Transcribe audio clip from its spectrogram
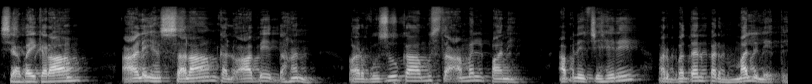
صحابہ کرام علیہ السلام کا لعاب دہن اور وضو کا مستعمل پانی اپنے چہرے اور بدن پر مل لیتے،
